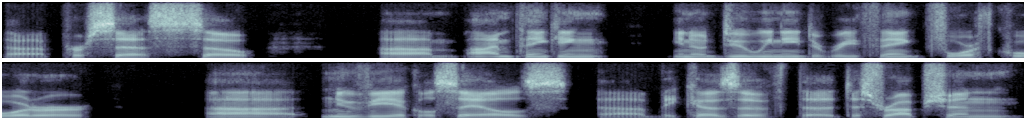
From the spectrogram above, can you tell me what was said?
uh, persist. So um, I'm thinking, you know, do we need to rethink fourth quarter uh, new vehicle sales uh, because of the disruption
